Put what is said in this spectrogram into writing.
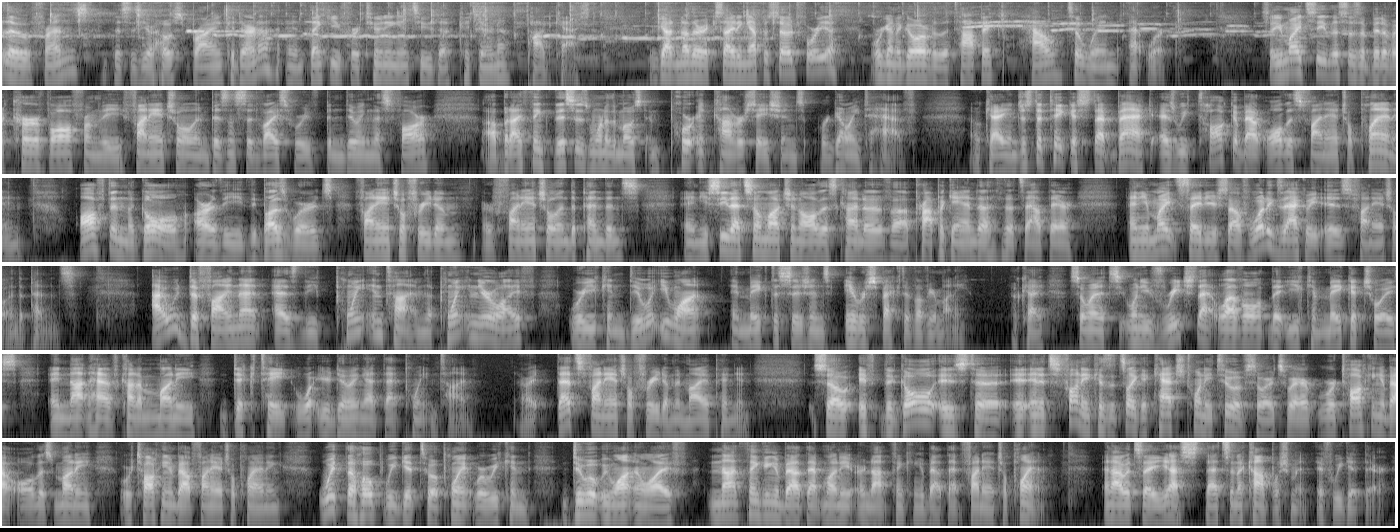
Hello, friends. This is your host, Brian Caderna, and thank you for tuning into the Caderna podcast. We've got another exciting episode for you. We're going to go over the topic how to win at work. So, you might see this as a bit of a curveball from the financial and business advice we've been doing this far, uh, but I think this is one of the most important conversations we're going to have. Okay, and just to take a step back, as we talk about all this financial planning, often the goal are the, the buzzwords financial freedom or financial independence. And you see that so much in all this kind of uh, propaganda that's out there. And you might say to yourself, what exactly is financial independence? I would define that as the point in time, the point in your life where you can do what you want and make decisions irrespective of your money. Okay. So when it's when you've reached that level that you can make a choice and not have kind of money dictate what you're doing at that point in time. All right. That's financial freedom, in my opinion. So if the goal is to, and it's funny because it's like a catch 22 of sorts where we're talking about all this money, we're talking about financial planning with the hope we get to a point where we can do what we want in life, not thinking about that money or not thinking about that financial plan. And I would say, yes, that's an accomplishment if we get there.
